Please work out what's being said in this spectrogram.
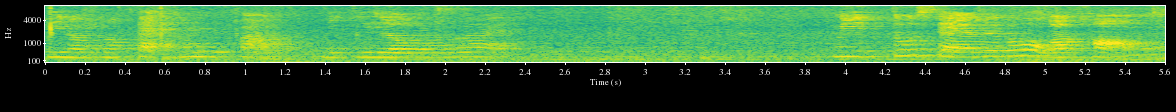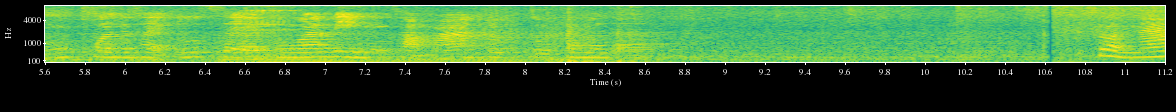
มีรองเท้าแตะให้หรือเปล่ามีกิโลด้วย มีตู้เซฟซึ่งก็บอกว่าของควรจะใส่ตู้เซฟเพราะว่าลิงสามารถตุกตู้เข้ามาได้ส่วนหน้า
